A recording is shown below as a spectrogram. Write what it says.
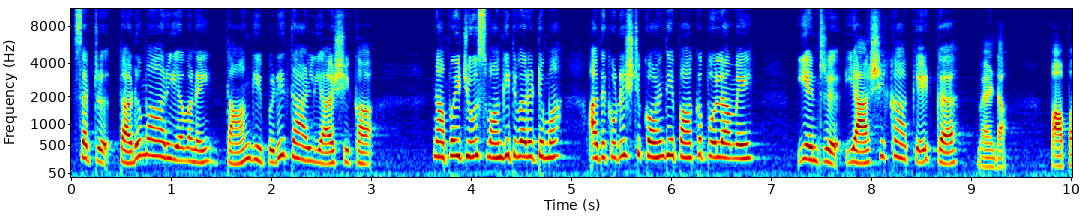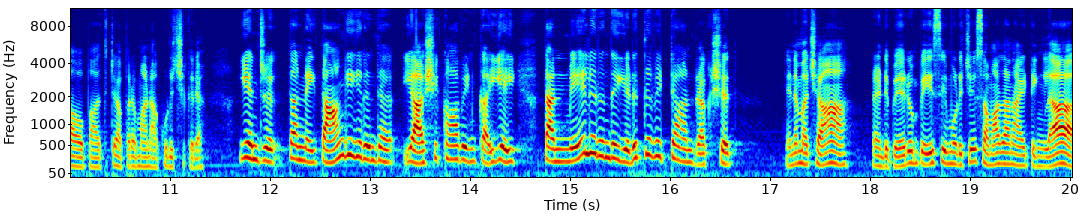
சற்று தடுமாறியவனை தாங்கி பிடித்தாள் யாஷிகா. நான் போய் ஜூஸ் வாங்கிட்டு வரட்டுமா? அது குடிச்சிட்டு குழந்தைய பார்க்க போலாமே என்று யாஷிகா கேட்க வேண்டாம் பாப்பாவை பார்த்துட்டு அப்புறமா நான் குடிச்சுக்கிறேன் என்று தன்னை தாங்கியிருந்த யாஷிகாவின் கையை தன் மேலிருந்து எடுத்து விட்டான் ரக்ஷித். என்ன மச்சான் ரெண்டு பேரும் பேசி முடிச்சு சமாதானம் ஆயிட்டீங்களா?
